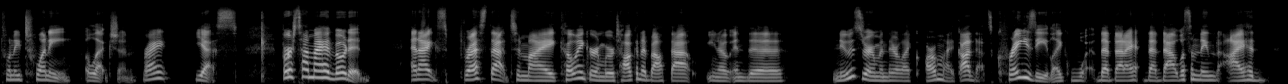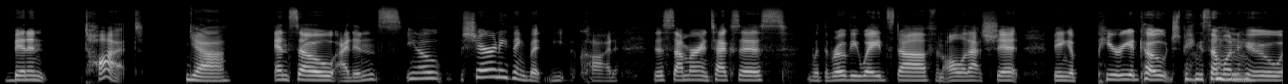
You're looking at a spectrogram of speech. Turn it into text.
2020 election, right? Yes. First time I had voted. And I expressed that to my co anchor, and we were talking about that, you know, in the newsroom. And they're like, oh my God, that's crazy. Like, wh- that, that, I, that, that was something that I had been in, taught. Yeah. And so I didn't, you know, share anything. But God, this summer in Texas with the Roe v. Wade stuff and all of that shit, being a period coach, being someone mm-hmm. who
